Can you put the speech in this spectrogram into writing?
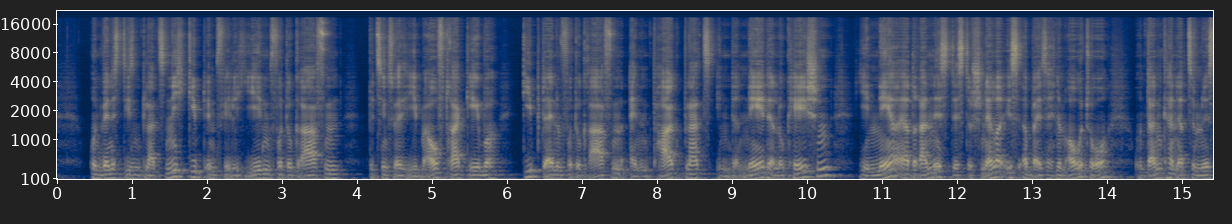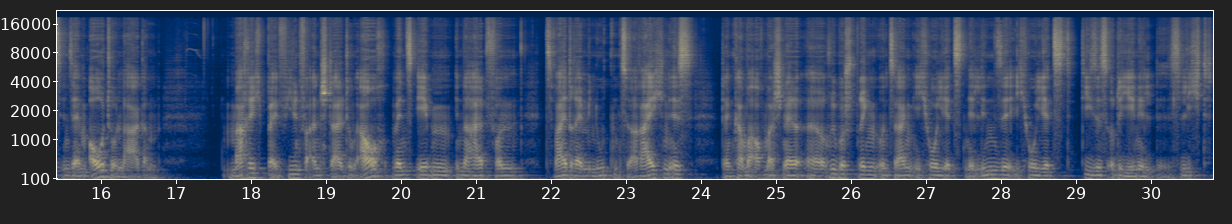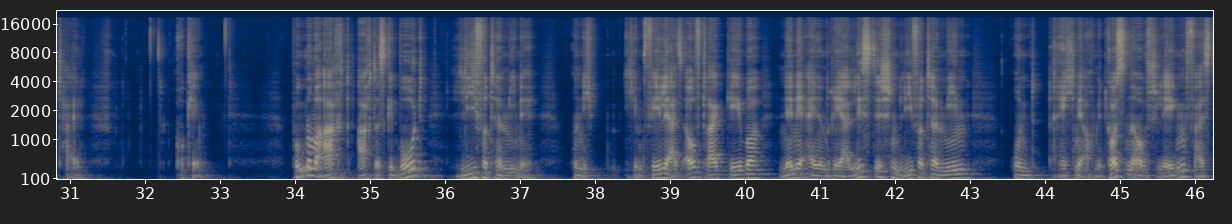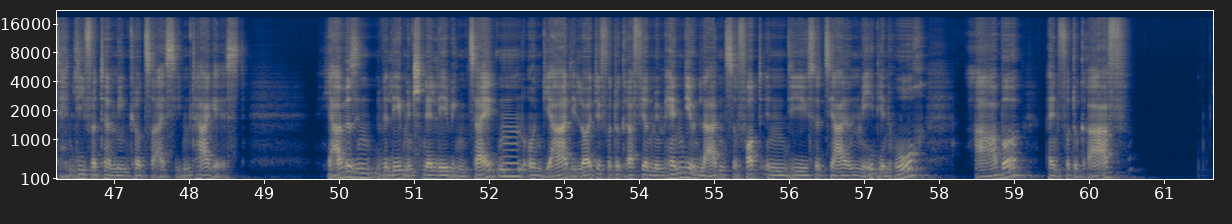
Und wenn es diesen Platz nicht gibt, empfehle ich jedem Fotografen bzw. jedem Auftraggeber, gib deinem Fotografen einen Parkplatz in der Nähe der Location, Je näher er dran ist, desto schneller ist er bei seinem Auto und dann kann er zumindest in seinem Auto lagern. Mache ich bei vielen Veranstaltungen auch, wenn es eben innerhalb von zwei, drei Minuten zu erreichen ist, dann kann man auch mal schnell äh, rüberspringen und sagen, ich hole jetzt eine Linse, ich hole jetzt dieses oder jenes Lichtteil. Okay. Punkt Nummer 8, achtes Gebot, Liefertermine. Und ich ich empfehle als Auftraggeber, nenne einen realistischen Liefertermin und rechne auch mit Kostenaufschlägen, falls dein Liefertermin kürzer als sieben Tage ist. Ja, wir, sind, wir leben in schnelllebigen Zeiten und ja, die Leute fotografieren mit dem Handy und laden sofort in die sozialen Medien hoch, aber ein Fotograf,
